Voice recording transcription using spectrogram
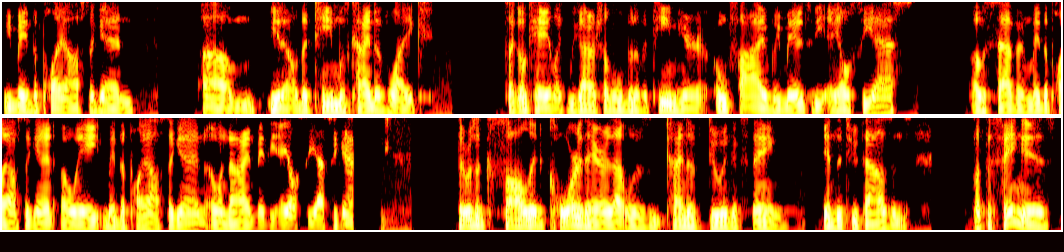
We made the playoffs again. Um, you know, the team was kind of like it's like okay, like we got a little bit of a team here. 05, we made it to the ALCS. 07 made the playoffs again. 08 made the playoffs again. 09 made the ALCS again. There was a solid core there that was kind of doing its thing in the 2000s. But the thing is,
